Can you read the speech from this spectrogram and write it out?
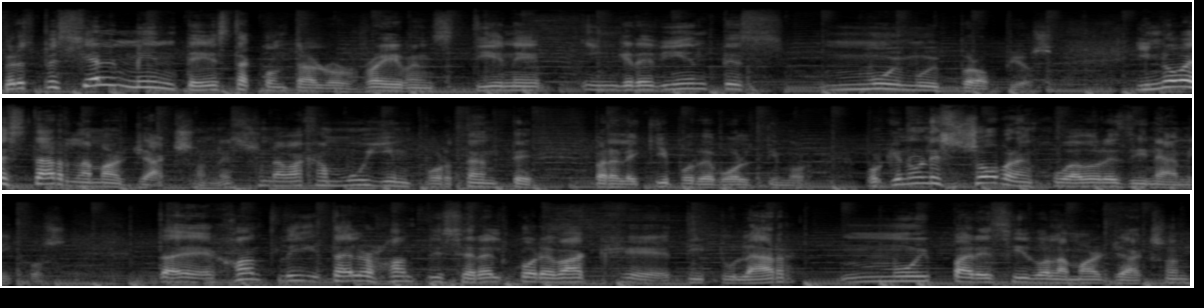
pero especialmente esta contra los Ravens tiene ingredientes muy, muy propios. Y no va a estar Lamar Jackson, es una baja muy importante para el equipo de Baltimore, porque no les sobran jugadores dinámicos. Eh, Huntley, Tyler Huntley será el coreback eh, titular, muy parecido a Lamar Jackson,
